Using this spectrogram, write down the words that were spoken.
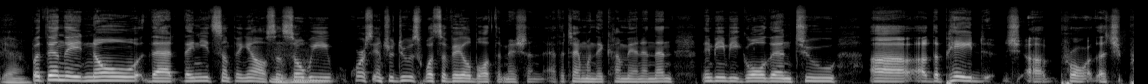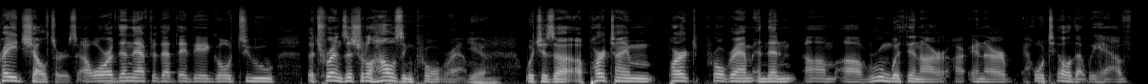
Yeah. But then they know that they need something else, and Mm-hmm. so we, of course, introduce what's available at the mission at the time when they come in, and then they maybe go then to uh, uh, the paid uh, pro the paid shelters, or then after that they, they go to the transitional housing program. Yeah. Which is a, a part-time part program, and then um, a room within our, our in our hotel that we have.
